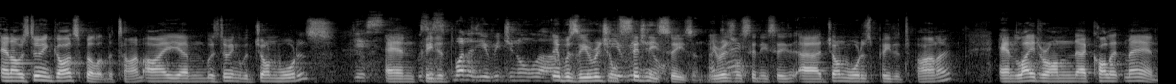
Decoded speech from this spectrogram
and I was doing Godspell at the time. I um, was doing it with John Waters. Yes. And was Peter. one of the original? Um, It was the original, Sydney season. The original Sydney season. Uh, John Waters, Peter Tapano, and later on uh, Colette Mann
